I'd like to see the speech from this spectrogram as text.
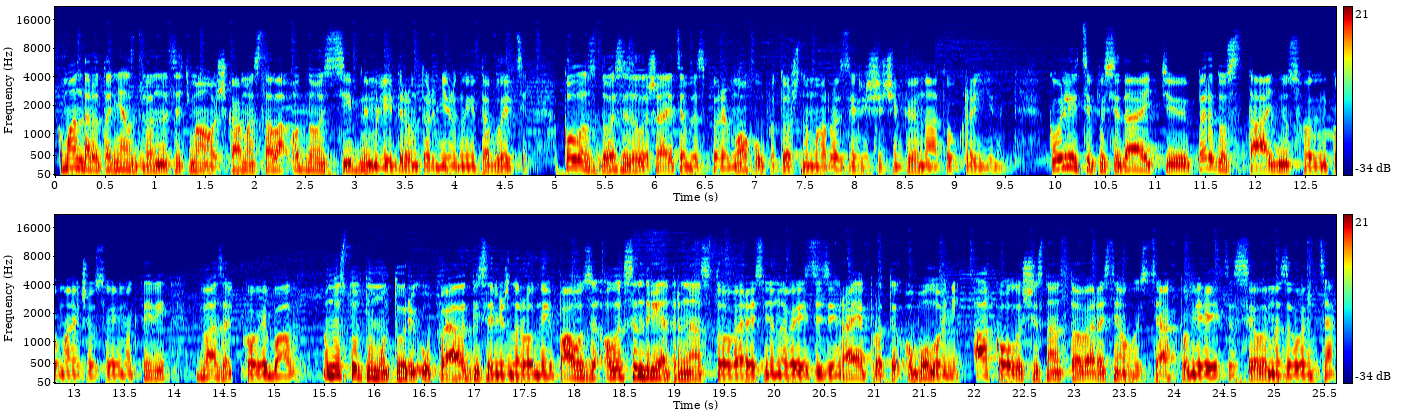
Команда Ротаня з 12 очками стала одноосібним лідером турнірної таблиці. Колос досі залишається без перемог у поточному розігріші чемпіонату України. Ковалівці посідають е, передостанню сходинку, маючи у своєму активі два залікові бали. У наступному турі УПЛ після міжнародної паузи Олександрія 13 вересня на виїзді зіграє проти оболоні, а коло 16 вересня в гостях поміряється силами зеленця.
